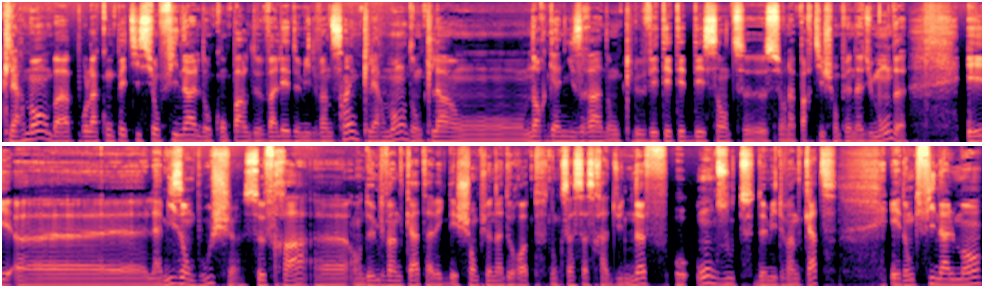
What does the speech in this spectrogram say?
Clairement, bah pour la compétition finale, donc on parle de Valais 2025. Clairement, donc là, on organisera donc le VTT de descente euh, sur la partie championnat du monde. Et euh, la mise en bouche se fera en 2024 avec des championnats d'Europe. Donc ça, ça sera du 9 au 11 août 2024. Et donc finalement,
